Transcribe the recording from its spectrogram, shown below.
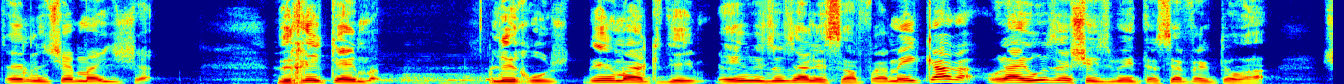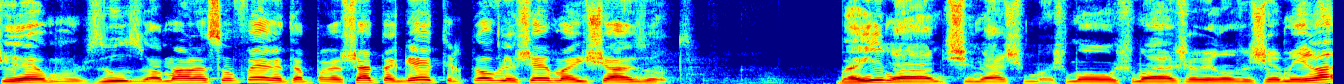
צריך לשם האישה. וכי תימא. ליחוש, דילמה הקדים, ואם מזוזה לספרא מעיקרא. אולי הוא זה שהזמין את הספר תורה, שילם זוז ואמר לסופר את הפרשת הגט תכתוב לשם האישה הזאת. באינן שינה שמו שמה שם עירו ושם עירה.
